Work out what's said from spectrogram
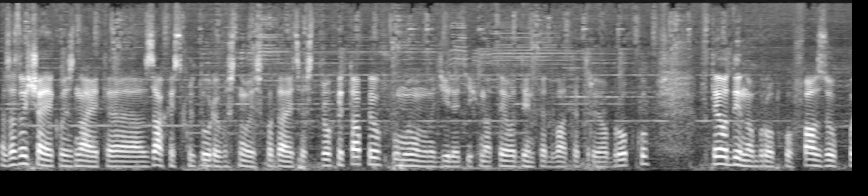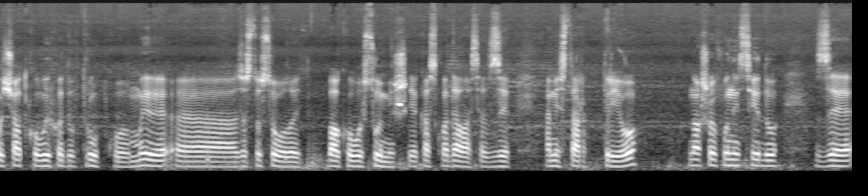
Зазвичай, як ви знаєте, захист культури весною складається з трьох етапів. Умовно ділять їх на Т1, Т2, Т3 обробку. В Т1 обробку, фазу початку виходу в трубку, ми е, застосовували бакову суміш, яка складалася з Амістар Тріо нашого фунициду, з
